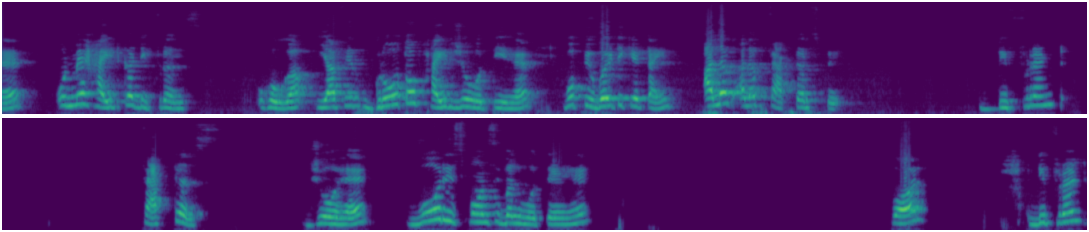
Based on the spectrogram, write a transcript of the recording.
है, उनमें हाइट का डिफरेंस होगा या फिर ग्रोथ ऑफ़ हाइट जो होती है, वो प्यूबर्टी के टाइम अलग अलग फैक्टर्स पे डिफरेंट फैक्टर्स जो है, वो रिस्पॉन्सिबल होते हैं फॉर डिफरेंट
